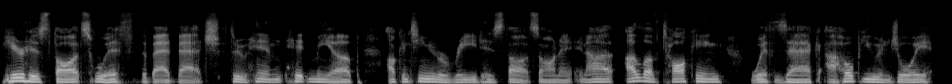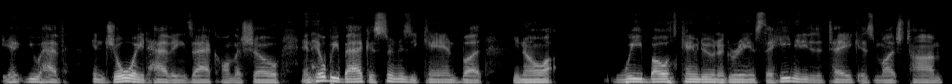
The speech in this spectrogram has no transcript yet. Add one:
hear his thoughts with the Bad Batch through him hitting me up. I'll continue to read his thoughts on it. And I, I love talking with Zach. I hope you enjoy, you have enjoyed having Zach on the show. And he'll be back as soon as he can. But, you know, we both came to an agreement that he needed to take as much time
